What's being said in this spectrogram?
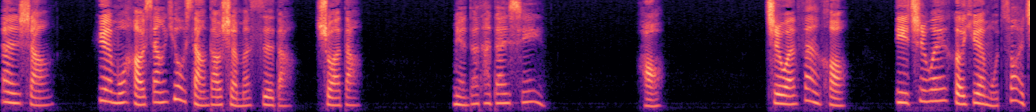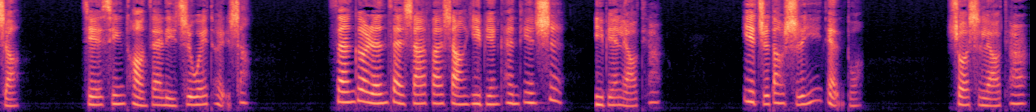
半晌，岳母好像又想到什么似的，说道：“免得他担心。”好。吃完饭后，李志威和岳母坐着，杰心躺在李志威腿上，三个人在沙发上一边看电视一边聊天一直到十一点多。说是聊天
